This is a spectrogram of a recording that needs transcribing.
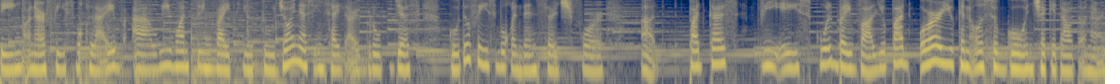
thing on our Facebook Live, uh, we want to invite you to join us inside our group. Just go to Facebook and then search for uh, podcast VA School by ValuePod, or you can also go and check it out on our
